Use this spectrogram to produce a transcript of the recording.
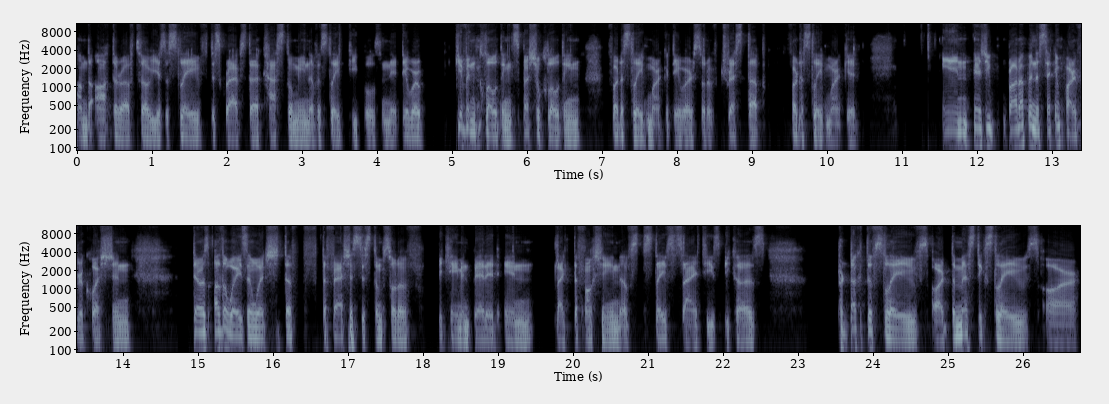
um, the author of 12 Years a Slave, describes the costuming of enslaved peoples, and they, they were given clothing, special clothing for the slave market. They were sort of dressed up for the slave market. And as you brought up in the second part of your question, there was other ways in which the the fashion system sort of became embedded in like the functioning of slave societies because productive slaves or domestic slaves or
